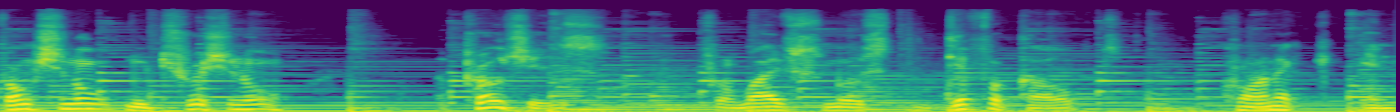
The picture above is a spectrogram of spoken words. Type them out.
functional nutritional approaches for life's most difficult chronic and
